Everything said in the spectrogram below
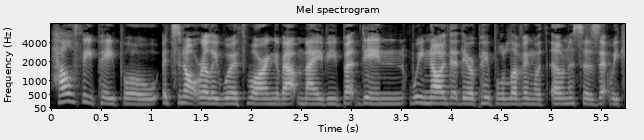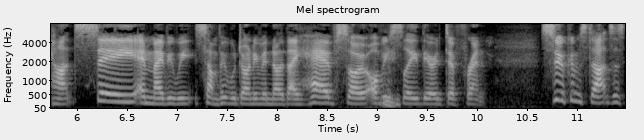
healthy people it's not really worth worrying about maybe but then we know that there are people living with illnesses that we can't see and maybe we some people don't even know they have so obviously there are different circumstances.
